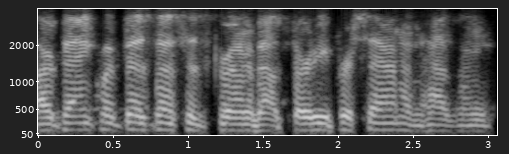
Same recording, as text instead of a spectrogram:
our banquet business has grown about 30% and hasn't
